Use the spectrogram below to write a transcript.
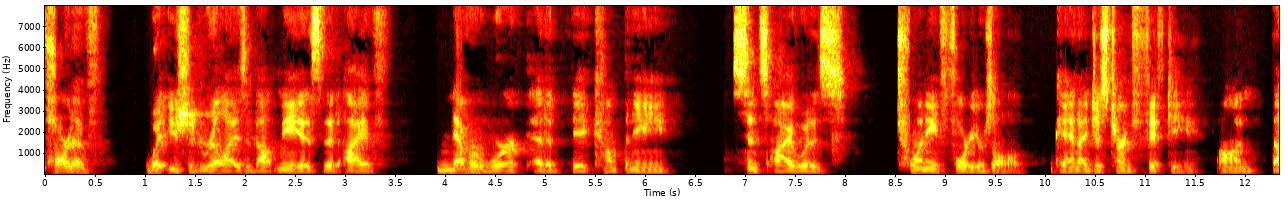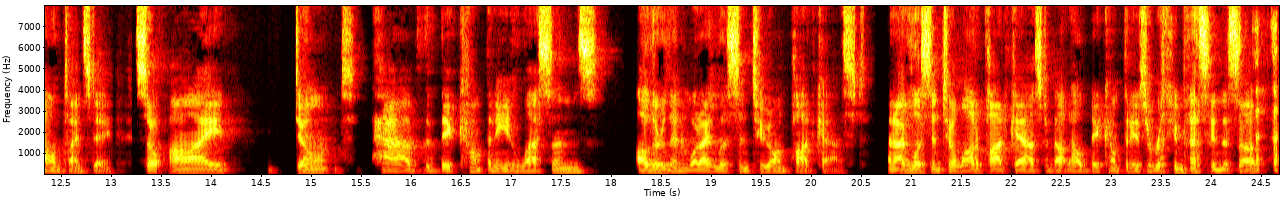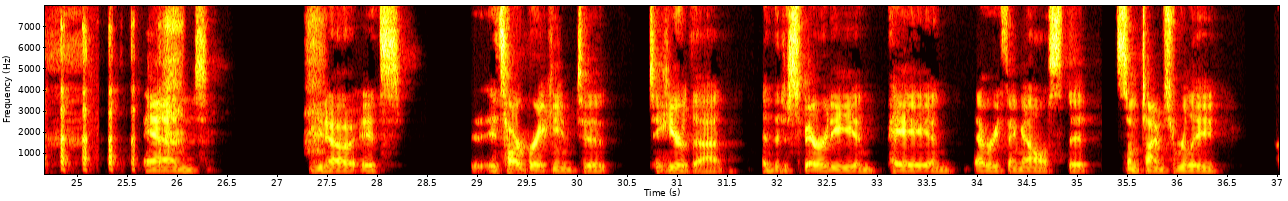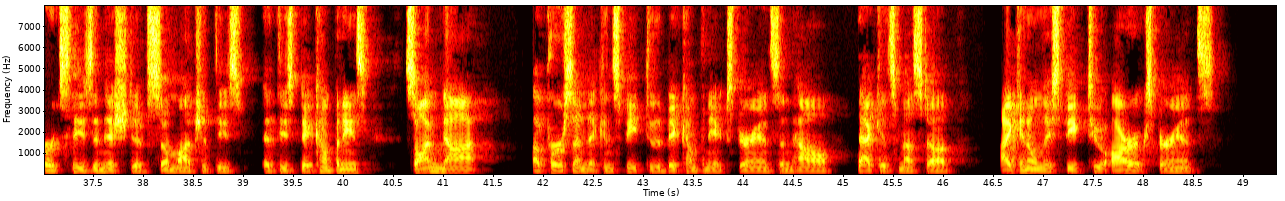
part of what you should realize about me is that I've never worked at a big company since I was 24 years old. Okay. And I just turned 50 on Valentine's Day. So I don't have the big company lessons other than what I listen to on podcast. And I've listened to a lot of podcasts about how big companies are really messing this up. and you know, it's it's heartbreaking to to hear that and the disparity in pay and everything else that sometimes really hurts these initiatives so much at these at these big companies. So I'm not a person that can speak to the big company experience and how that gets messed up. I can only speak to our experience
